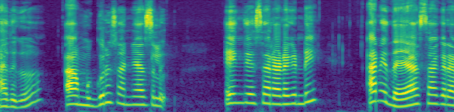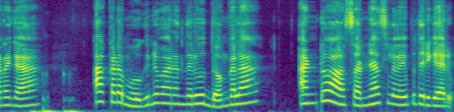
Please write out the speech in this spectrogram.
అదిగో ఆ ముగ్గురు సన్యాసులు. ఏం చేశారు అడగండి? అని దయాసాగర్ అనగా అక్కడ మోగిన వారందరూ దొంగలా? అంటూ ఆ సన్యాసుల వైపు తిరిగారు.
